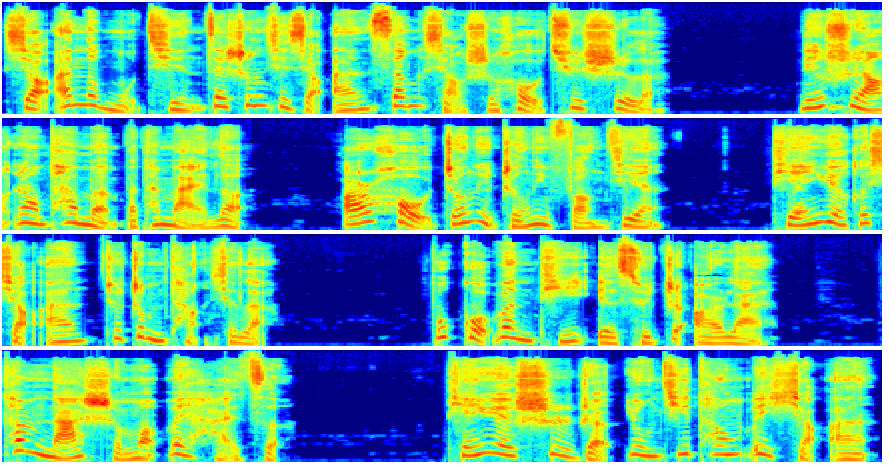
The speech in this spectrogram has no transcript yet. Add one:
小安的母亲在生下小安三个小时后去世了，林舒扬让他们把她埋了，而后整理整理房间，田月和小安就这么躺下了。不过问题也随之而来，他们拿什么喂孩子？田月试着用鸡汤喂小安。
